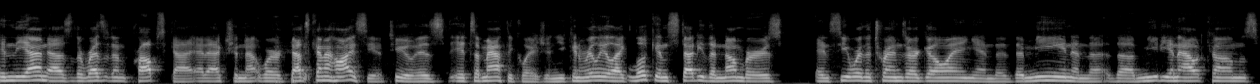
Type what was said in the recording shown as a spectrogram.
in the end, as the resident props guy at Action Network, that's kind of how I see it too. Is it's a math equation. You can really like look and study the numbers and see where the trends are going and the, the mean and the, the median outcomes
